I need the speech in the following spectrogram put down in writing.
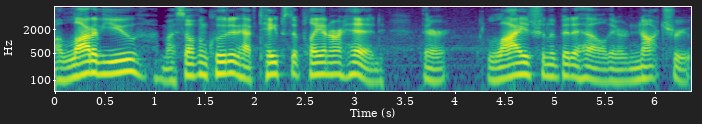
A lot of you, myself included, have tapes that play in our head. They're lies from the pit of hell. They are not true.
